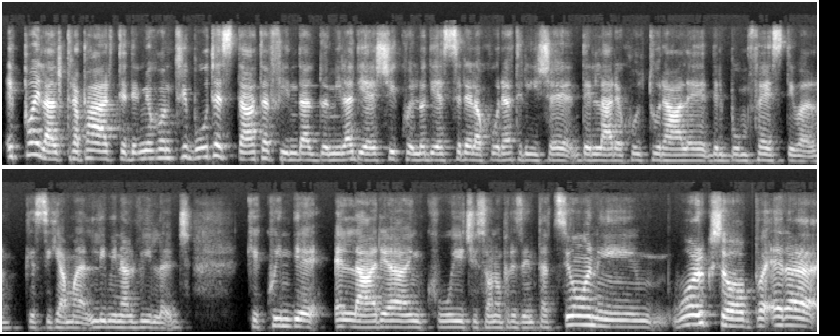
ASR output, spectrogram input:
E poi l'altra parte del mio contributo è stata fin dal 2010 quello di essere la curatrice dell'area culturale del Boom Festival, che si chiama Liminal Village, che quindi è, è l'area in cui ci sono presentazioni, workshop, era,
